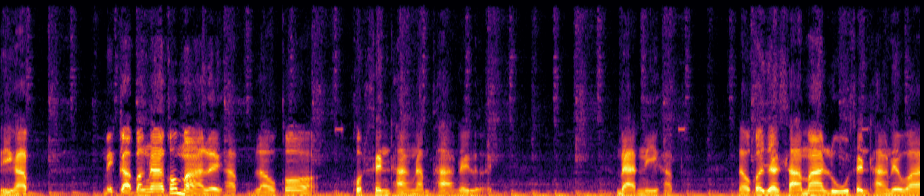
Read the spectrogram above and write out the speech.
นี่ครับ เมกะบางนาก็มาเลยครับ เราก็กดเส้นทางนำทางได้เลย แบบนี้ครับ เราก็จะสามารถรู้เส้นทางได้ว่า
